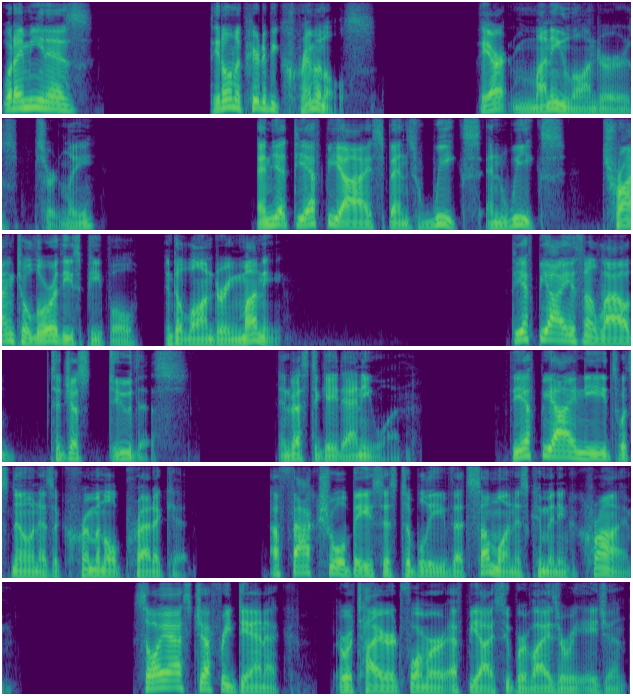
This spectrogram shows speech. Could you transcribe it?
What I mean is, they don't appear to be criminals. They aren't money launderers, certainly. And yet the FBI spends weeks and weeks trying to lure these people into laundering money. The FBI isn't allowed to just do this, investigate anyone. The FBI needs what's known as a criminal predicate, a factual basis to believe that someone is committing a crime. So I asked Jeffrey Danik, a retired former FBI supervisory agent,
